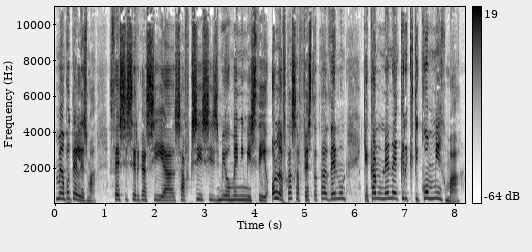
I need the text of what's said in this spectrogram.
Με αποτέλεσμα θέσεις εργασίας, αυξήσεις, μειωμένη μισθή όλα αυτά σαφέστατα δένουν και κάνουν ένα εκρηκτικό μείγμα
